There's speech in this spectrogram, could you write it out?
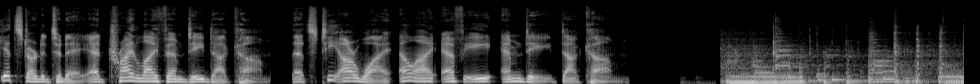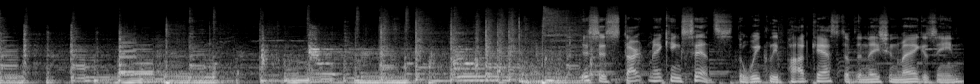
Get started today at trylifemd.com. That's T R Y L I F E M D.com. This is Start Making Sense, the weekly podcast of The Nation magazine,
